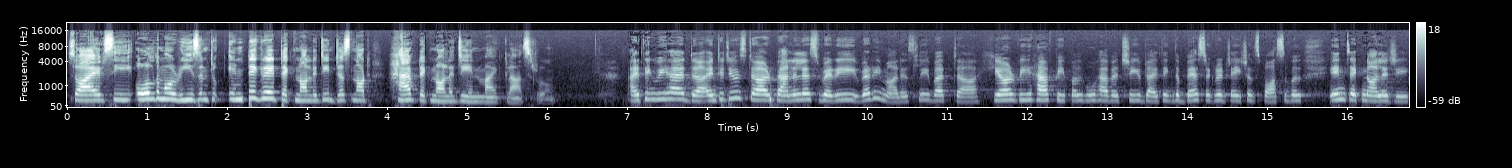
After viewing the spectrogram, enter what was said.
So I see all the more reason to integrate technology, just not have technology in my classroom. I think we had uh, introduced our panelists very, very modestly, but uh, here we have people who have achieved, I think, the best accreditations possible in technology.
